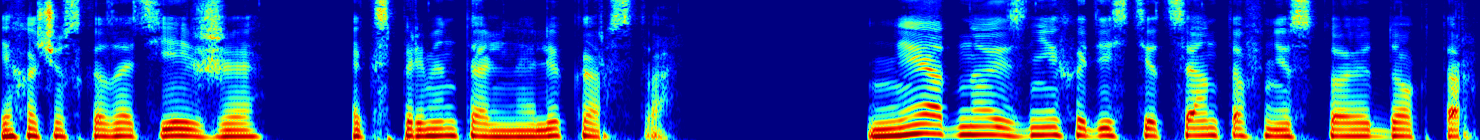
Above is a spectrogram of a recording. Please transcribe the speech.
я хочу сказать, есть же экспериментальное лекарство. Ни одно из них и десяти центов не стоит, доктор.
